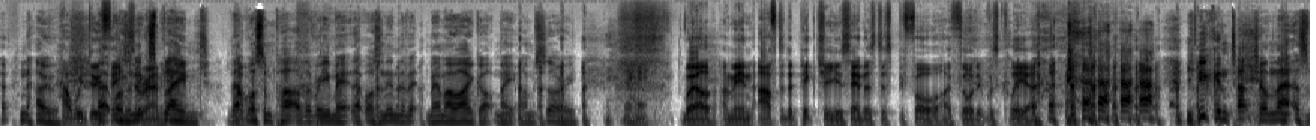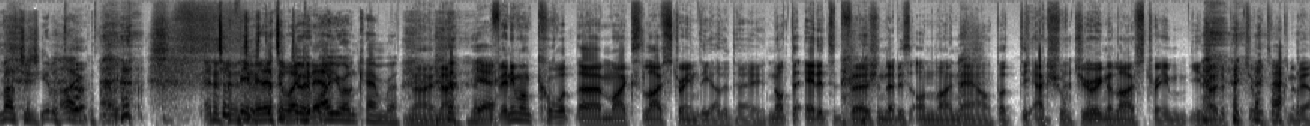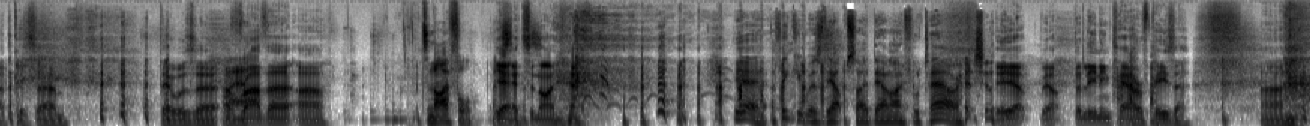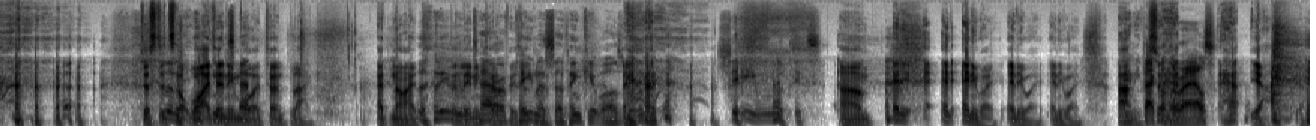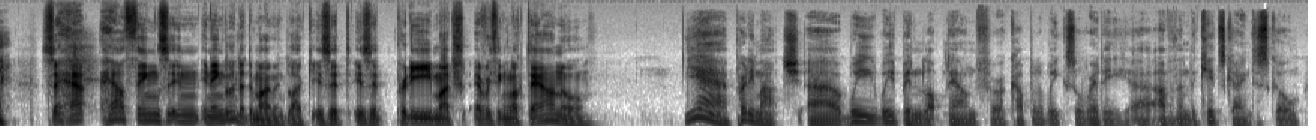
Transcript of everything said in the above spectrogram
no, How we do that things wasn't around here. explained. That How wasn't part of the remit. That wasn't in the memo I got, mate. I'm sorry. Well, I mean, after the picture you sent us just before, I thought it was clear. You can touch on that as much as you like, mate. It took me a minute to don't work do it it while you're on camera. No, no. Yeah. If anyone caught uh, Mike's live stream the other day, not the edited version that is online now, but the actual during the live stream, you know the picture we're talking about because um, there was a, a Wow. rather, uh, It's an eyeful. yeah, it's an eye. Yeah, I think it was the upside down Eiffel Tower, actually. yep, yep, the Leaning Tower of Pisa. Uh, just it's not white Leaning anymore; it turned black at night. The Leaning Tower of Pisa at Penis. I think it was, wasn't it? Gee whiz. Um, any, any, anyway, anyway, anyway. Uh, Anyway. Back so on the rails. ha- yeah, yeah. So how how things in, in England at the moment? Like, is it is it pretty much everything locked down or? Yeah, pretty much. Uh, we we've been locked down for a couple of weeks already, uh, other than the kids going to school,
